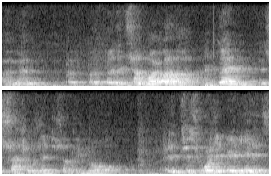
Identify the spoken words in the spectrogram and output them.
Um, and, but, but, but in some way or other, then it settles into something more, into just what it really is,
